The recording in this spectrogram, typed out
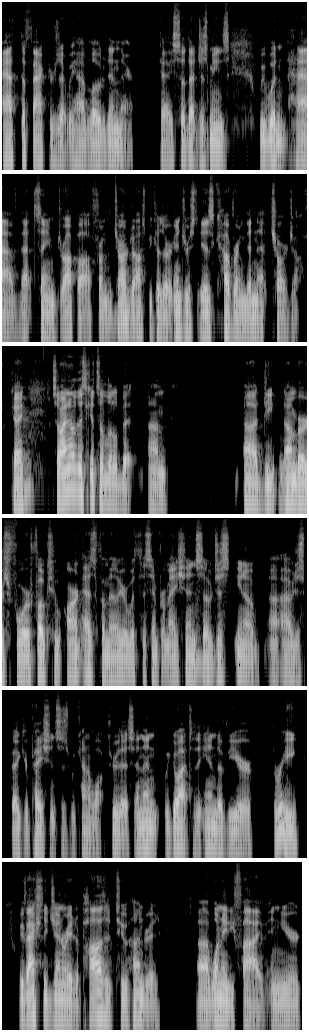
at the factors that we have loaded in there. Okay. So that just means we wouldn't have that same drop off from the Mhm. charge offs because our interest is covering the net charge off. Okay. Mhm. So I know this gets a little bit um, uh, deep numbers for folks who aren't as familiar with this information. So Mhm. just, you know, uh, I would just beg your patience as we kind of walk through this. And then we go out to the end of year three. We've actually generated a positive 200, uh, 185 in year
